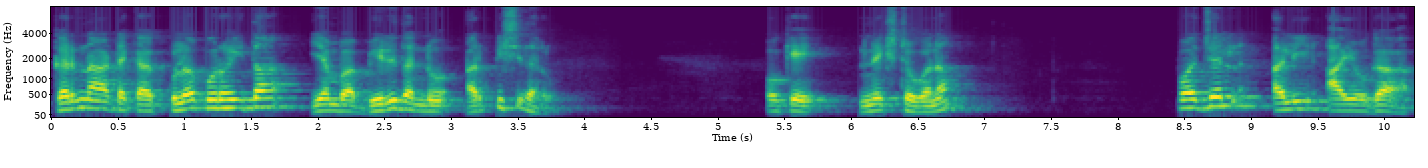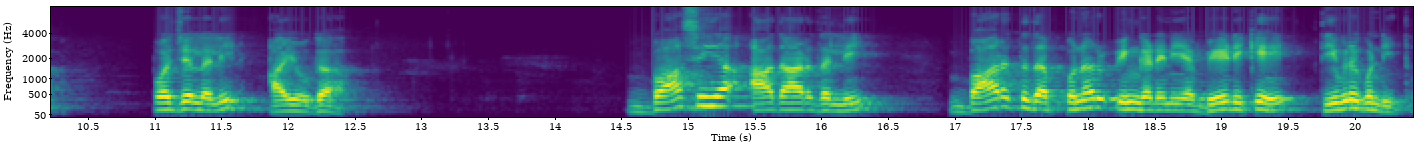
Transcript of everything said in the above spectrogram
ಕರ್ನಾಟಕ ಕುಲಪುರೋಹಿತ ಎಂಬ ಬಿರುದನ್ನು ಅರ್ಪಿಸಿದರು. ಓಕೆ, ನೆಕ್ಸ್ಟ್ ಹೋಗೋಣ. ಫಜಲ್ ಅಲಿ ಆಯೋಗ ಫಜಲ್ ಅಲಿ ಆಯೋಗ. ಭಾಷೆಯ ಆಧಾರದಲ್ಲಿ ಭಾರತದ ಪುನರ್ವಿಂಗಡಣೆಯ ಬೇಡಿಕೆ ತೀವ್ರಗೊಂಡಿತು.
